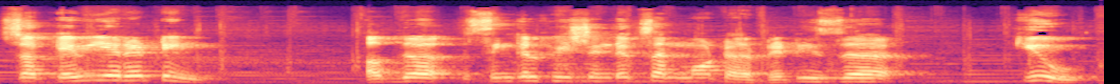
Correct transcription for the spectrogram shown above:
So KVA rating of the single phase induction motor that is uh, Q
